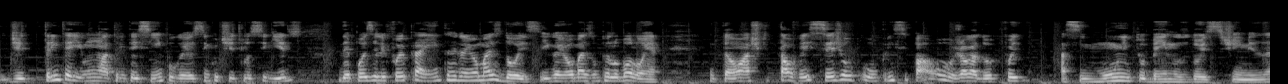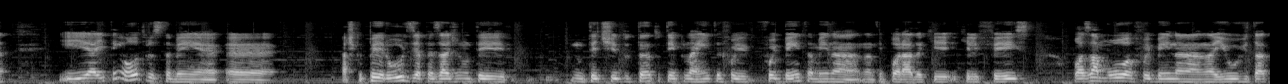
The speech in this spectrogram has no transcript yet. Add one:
de 31 a 35, ganhou cinco títulos seguidos. Depois ele foi para Inter, ganhou mais dois e ganhou mais um pelo Bolonha. Então acho que talvez seja o, o principal jogador que foi assim muito bem nos dois times, né? E aí tem outros também. É, é, acho que o Peruzzi, apesar de não ter, não ter tido tanto tempo na Inter, foi, foi bem também na, na temporada que, que ele fez. O Azamoa foi bem na, na Juve, tá,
